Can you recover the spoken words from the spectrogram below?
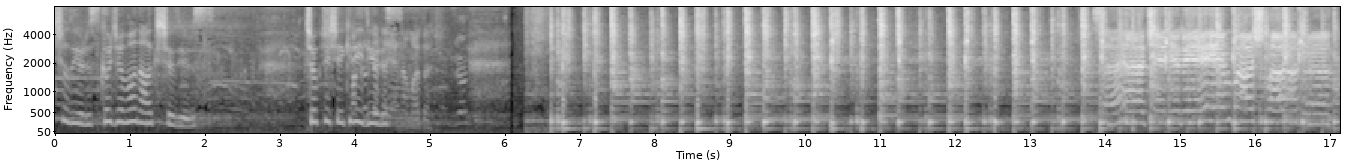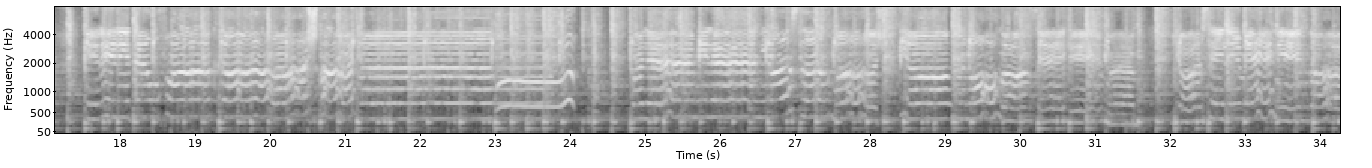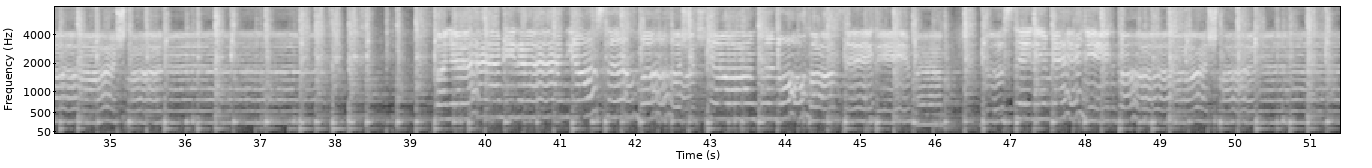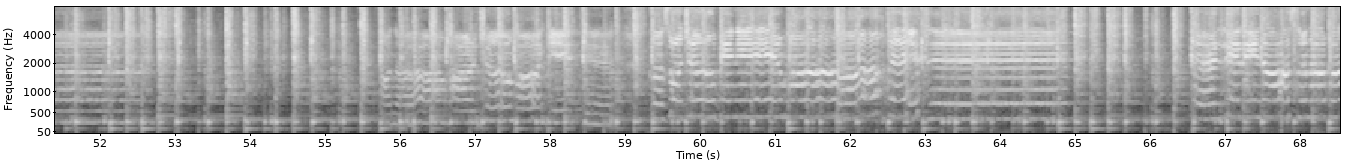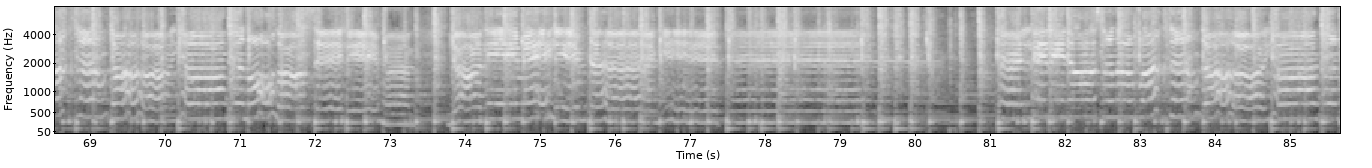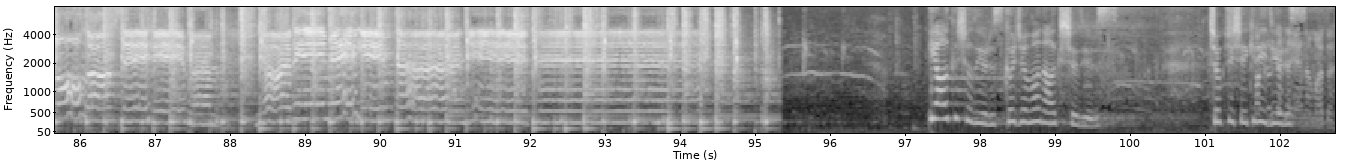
alkış alıyoruz. Kocaman alkış alıyoruz. Çok teşekkür Bakın ediyoruz. Da dayanamadı. alkış alıyoruz. Kocaman alkış alıyoruz. Çok teşekkür Bakın ediyoruz. Da.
